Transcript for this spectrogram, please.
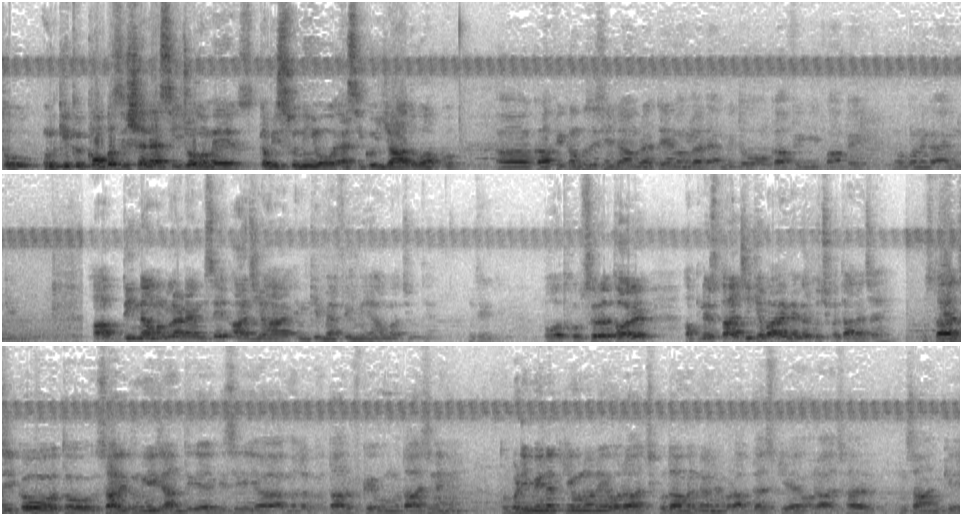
तो उनकी कोई कॉम्पोजिशन ऐसी जो हमें कभी सुनी हो ऐसी कोई याद हो आपको? काफ़ी कंपोजिशन जहाँ रहते हैं मंगला डैम में तो काफ़ी गीत वहाँ पे लोगों ने गाए उनके आप दीना मंगला डैम से आज यहाँ इनकी महफिल में यहाँ मौजूद हैं। जी। बहुत खूबसूरत और अपने उस्ताद जी के बारे में अगर कुछ बताना चाहें। उस्ताद जी को तो सारी दुनिया ही जानती है किसी मतलब तारुफ के वो मुताज नहीं हैं। तो बड़ी मेहनत की उन्होंने और आज खुदावन ने उन्हें बड़ा ब्लेस किया है और आज हर इंसान के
